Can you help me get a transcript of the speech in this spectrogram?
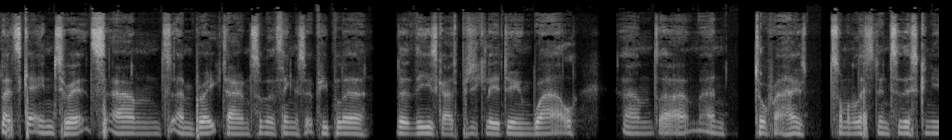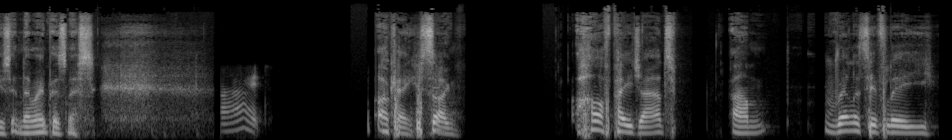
let's get into it and and break down some of the things that people are that these guys particularly are doing well, and um, and talk about how someone listening to this can use it in their own business. All right. Okay, so half page ad, um, relatively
